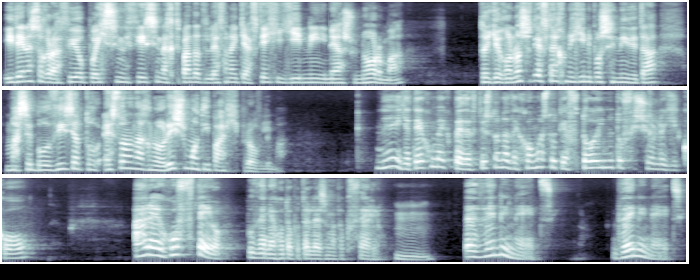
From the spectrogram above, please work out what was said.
είτε είναι στο γραφείο που έχει συνηθίσει να χτυπάνε τα τηλέφωνα και αυτή έχει γίνει η νέα σου νόρμα. Το γεγονός ότι αυτά έχουν γίνει υποσυνείδητα μας εμποδίζει από το έστω να αναγνωρίσουμε ότι υπάρχει πρόβλημα. Ναι, γιατί έχουμε εκπαιδευτεί στο να δεχόμαστε ότι αυτό είναι το φυσιολογικό. Άρα εγώ φταίω που δεν έχω τα αποτελέσματα που θέλω. Μμ. Ε, δεν είναι έτσι. Δεν είναι έτσι.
